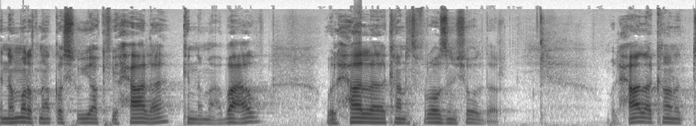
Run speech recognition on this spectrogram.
انه مرة تناقشت وياك في حالة كنا مع بعض والحالة كانت فروزن شولدر والحالة كانت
